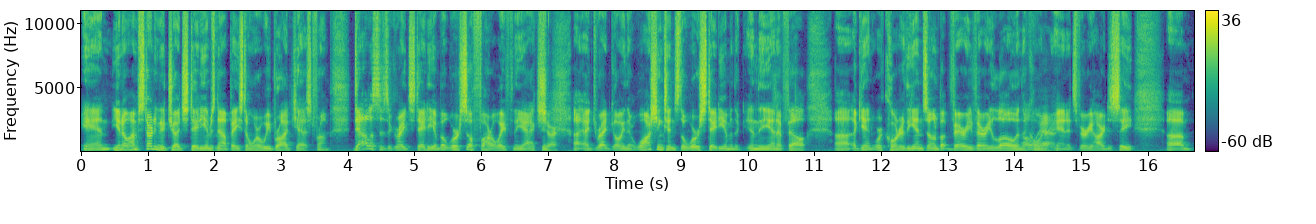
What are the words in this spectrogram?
And, you know, I'm starting to judge stadiums now based on where we broadcast from. Dallas is a great stadium, but we're so far away from the action. Sure. I, I dread going there. Washington's the worst stadium in the in the NFL. Uh, again, we're corner of the end zone, but very, very low in the Oh, corner. yeah. And it's very hard to see. Um,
